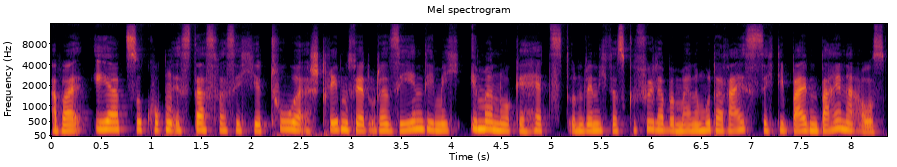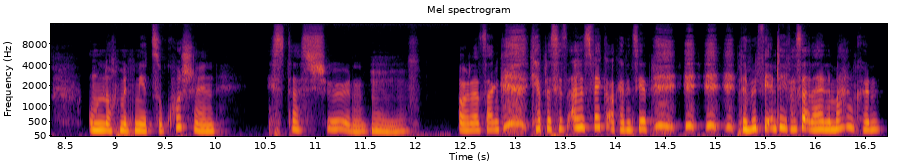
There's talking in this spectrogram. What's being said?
Aber eher zu gucken, ist das, was ich hier tue, erstrebenswert oder sehen die mich immer nur gehetzt? Und wenn ich das Gefühl habe, meine Mutter reißt sich die beiden Beine aus, um noch mit mir zu kuscheln, ist das schön. Mhm. Oder sagen, ich habe das jetzt alles wegorganisiert, damit wir endlich was alleine machen können,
